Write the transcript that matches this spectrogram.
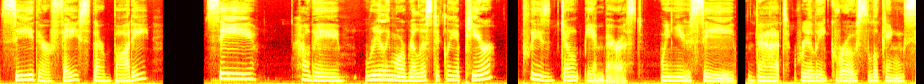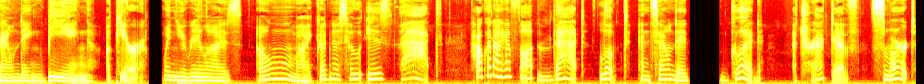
see their face, their body, see how they really more realistically appear. Please don't be embarrassed when you see that really gross looking, sounding being appear when you realize, oh my goodness, who is that? How could I have thought that looked and sounded good, attractive, smart?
